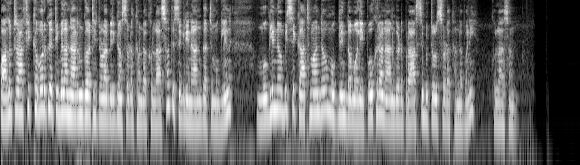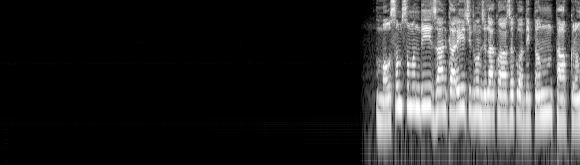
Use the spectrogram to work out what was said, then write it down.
पालो ट्राफिक खबरको यति बेला नारायणगढ हेटौँडा बिर्ग सडक खण्ड खुल्ला छ त्यसै गरी नारायणगढ मुगलिन मुगलिन नौबिसे काठमाडौँ मुगलिन दमोली पोखरा नारायणगढ परासी बुटोल सडक खण्ड पनि खुल्ला छन्। मौसम सम्बन्धी जानकारी चितवन जिल्लाको आजको अधिकतम तापक्रम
